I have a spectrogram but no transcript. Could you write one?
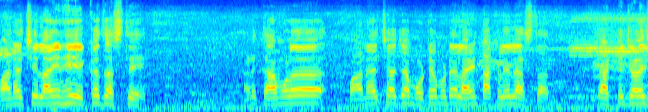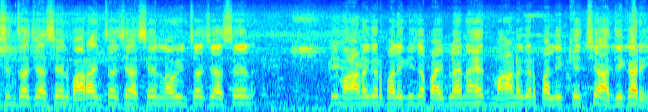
पाण्याची लाईन ही एकच असते. आणि त्यामुळं पाण्याच्या ज्या मोठ्या मोठ्या लाईन टाकलेल्या असतात त्या अठ्ठेचाळीस इंचाची असेल बारा इंचाची असेल नऊ इंचाची असेल ती महानगरपालिकेच्या पाईपलाईन आहेत. महानगरपालिकेचे अधिकारी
